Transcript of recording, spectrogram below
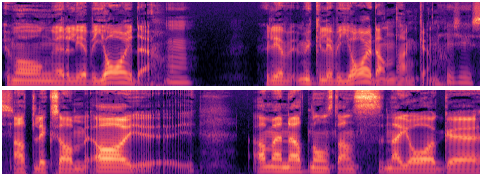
hur många gånger lever jag i det? Mm. Hur hur mycket lever jag i den tanken? Precis. Att liksom, ja, ja men att någonstans när jag, eh,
